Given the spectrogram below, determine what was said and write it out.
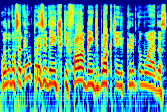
quando você tem um presidente que fala bem de blockchain, de criptomoedas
